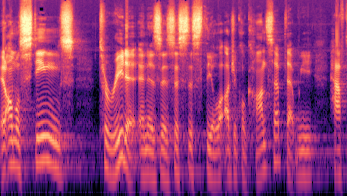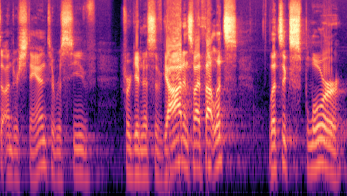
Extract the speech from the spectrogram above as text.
it almost stings to read it. And is, is this this theological concept that we have to understand to receive forgiveness of God? And so I thought, let's, let's explore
